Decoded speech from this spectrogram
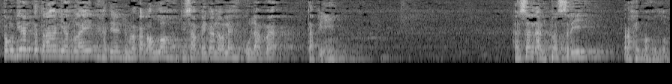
Kemudian keterangan yang lain hadirin dimulakan Allah disampaikan oleh ulama tabi'in. Hasan Al-Basri rahimahullah.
